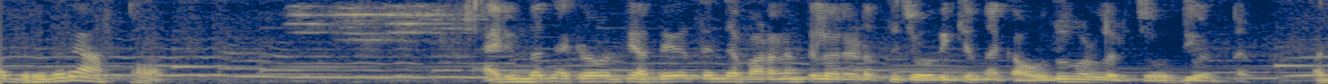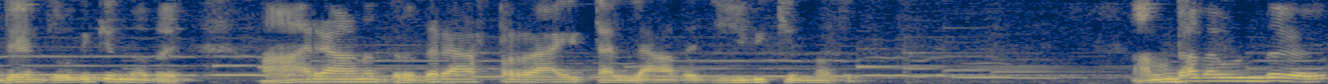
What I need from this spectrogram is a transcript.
ധൃതരാഷ്ട്രം അരിന്തൻ ചക്രവർത്തി അദ്ദേഹത്തിന്റെ പഠനത്തിൽ ഒരിടത്ത് ചോദിക്കുന്ന കൗതുകമുള്ള ഒരു ചോദ്യമുണ്ട്. അദ്ദേഹം ചോദിക്കുന്നത് ആരാണ് ധൃതരാഷ്ട്രരായിട്ടല്ലാതെ ജീവിക്കുന്നത്? അന്ധത കൊണ്ട്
